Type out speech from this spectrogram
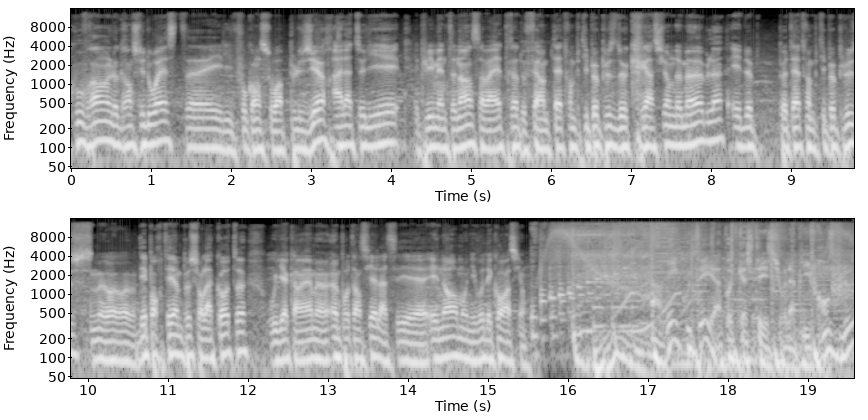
couvrant le Grand Sud-Ouest. Il faut qu'on soit plusieurs à l'atelier. Et puis maintenant, ça va être de faire peut-être un petit peu plus de création de meubles et de peut-être un petit peu plus me déporter un peu sur la côte où il y a quand même un, potentiel assez énorme au niveau décoration. À réécouter et à podcaster sur l'appli France Bleu.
